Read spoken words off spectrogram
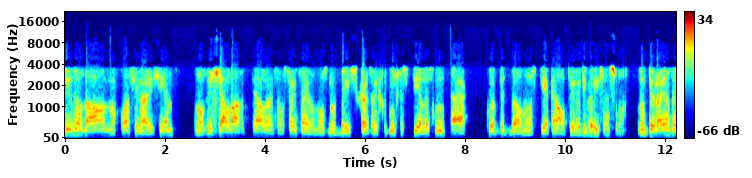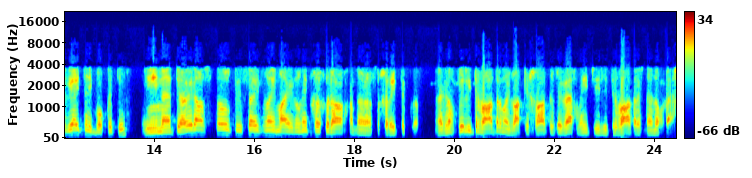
Dis ons daar nog was in huisie in en ons het geld daar getel en ons sê vir ons nog brief skryf dat die goed nie gesteel is nie. Ek koop dit wel, ons teken al twee vir die brief en so. Want toe ry ons nou weer uit in die bokke toe. En uh, toe hy daar stil toe sê hy vir my maar hy wil net gou gou daar gaan 'n uh, eh, sigarette koop. Ek het nog 2 liter water in my bakkie gehad en sy weg met 2 liter water is nou nog weg.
